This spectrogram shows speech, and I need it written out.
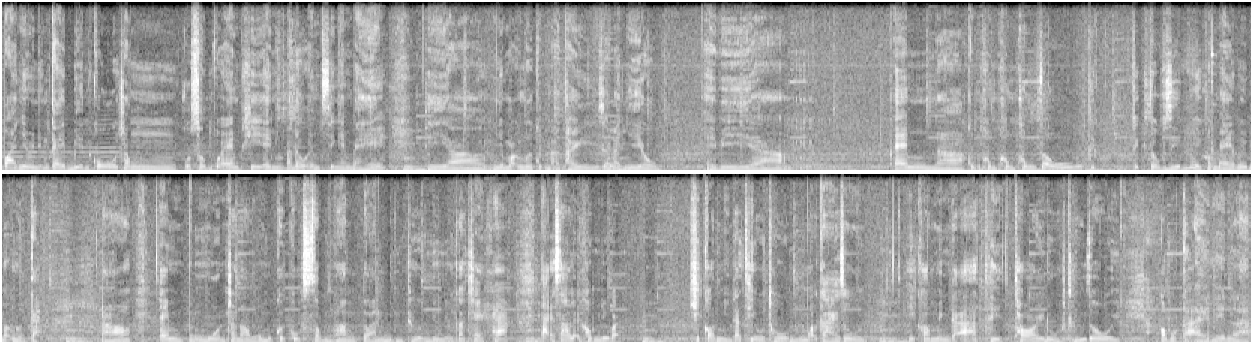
qua nhiều những cái biến cố trong cuộc sống của em khi em bắt đầu em sinh em bé Ừ. thì à, như mọi người cũng đã thấy rất là nhiều tại vì à, em à, cũng không không không giấu thích thích giấu giếm về con bé với mọi người cả Ừ. đó em cũng muốn cho nó có một cái cuộc sống hoàn toàn bình thường như những các trẻ khác tại sao lại không như vậy Ừ. khi con mình đã thiếu thốn mọi cái rồi Ừ. khi con mình đã thiệt thòi đủ thứ rồi có một cái nên là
